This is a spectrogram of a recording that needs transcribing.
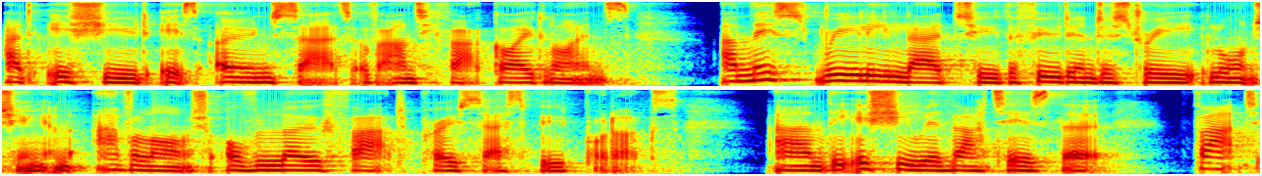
had issued its own set of anti fat guidelines. And this really led to the food industry launching an avalanche of low fat processed food products. And the issue with that is that fat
